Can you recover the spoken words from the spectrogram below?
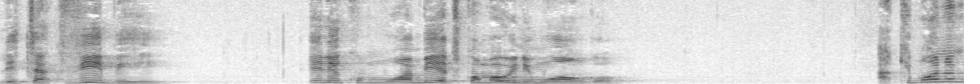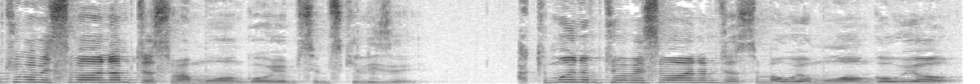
litakdhibihi ili kumwambia tu kwamba huyu ni mwongo. Akimwona mtume amesimama na mtu asema mwongo huyo msimsikilize. Akimwona mtume amesimama na mtu asema huyo mwongo huyo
